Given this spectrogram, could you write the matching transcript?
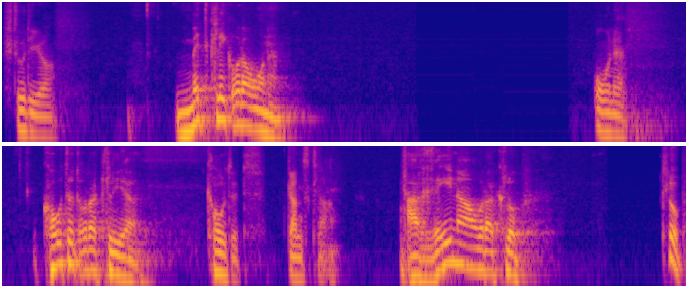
Studio. Mit Klick oder ohne? Ohne. Coated oder Clear? Coated. Ganz klar. Arena oder Club? Club.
